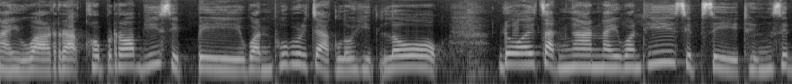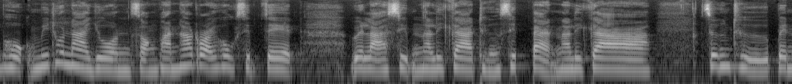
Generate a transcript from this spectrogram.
ในวาระครบรอบ 20ปี วันผู้บริจาคโลหิตโลก โดยจัดงานในวันที่ 14 ถึง 16 มิถุนายน 2567 เวลา 10 นาฬิกาถึง 18 นาฬิกา ซึ่งถือเป็น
